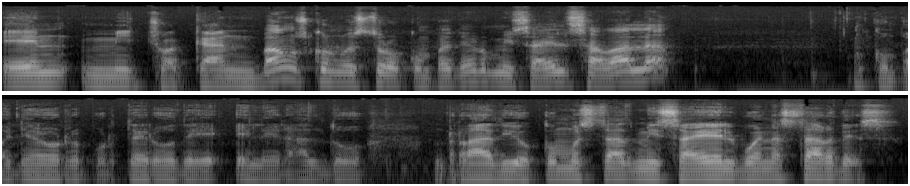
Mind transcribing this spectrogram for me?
en Michoacán. Vamos con nuestro compañero Misael Zavala, compañero reportero de El Heraldo Radio. ¿Cómo estás, Misael? Buenas tardes.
